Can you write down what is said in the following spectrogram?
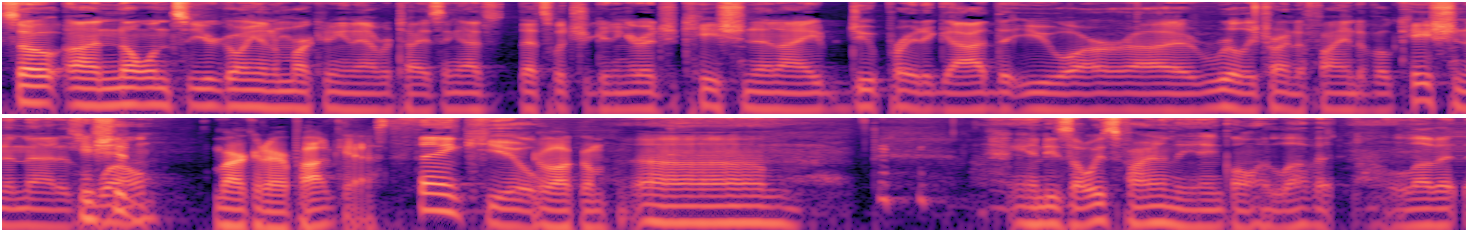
So, uh, Nolan, so you're going into marketing and advertising. That's, that's what you're getting your education in. I do pray to God that you are uh, really trying to find a vocation in that as You well. should market our podcast. Thank you. You're welcome. Um, Andy's always finding the angle. I love it. I love it.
